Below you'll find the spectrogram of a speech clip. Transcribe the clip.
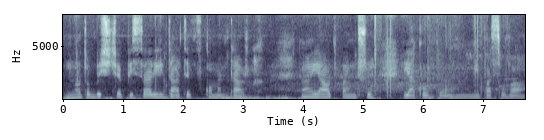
no to byście pisali daty w komentarzach. No i ja odpowiem, czy jakoby mi pasowała.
